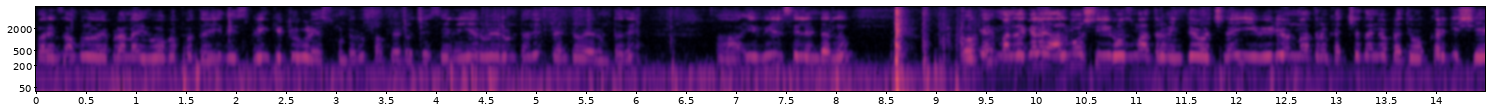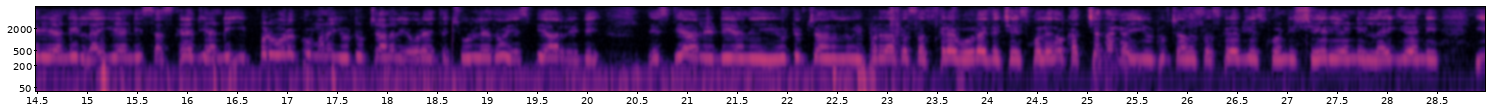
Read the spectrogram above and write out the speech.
for example ఎప్పుడన్నా ఇది పోకపోతే ఇది స్ప్రింగ్ కిట్లు కూడా వేసుకుంటారు సపరేట్ వచ్చేసి. రియర్ వేర్ ఉంటుంది ఫ్రంట్ వేర్ ఉంటుంది. ఈ వీల్ సిలిండర్లు. ఓకే మన దగ్గర ఆల్మోస్ట్ ఈ రోజు మాత్రం ఇంతే వచ్చినాయి. ఈ వీడియోని మాత్రం ఖచ్చితంగా ప్రతి ఒక్కరికి షేర్ చేయండి లైక్ చేయండి సబ్స్క్రైబ్ చేయండి. ఇప్పటి వరకు మన యూట్యూబ్ ఛానల్ ఎవరైతే చూడలేదో ఎస్పిఆర్ రెడ్డి ఎస్పిఆర్ రెడ్డి అని యూట్యూబ్ ఛానల్ ఇప్పటిదాకా సబ్స్క్రైబ్ ఎవరైతే చేసుకోలేదో ఖచ్చితంగా ఈ యూట్యూబ్ ఛానల్ సబ్స్క్రైబ్ చేసుకోండి షేర్ చేయండి లైక్ చేయండి. ఈ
